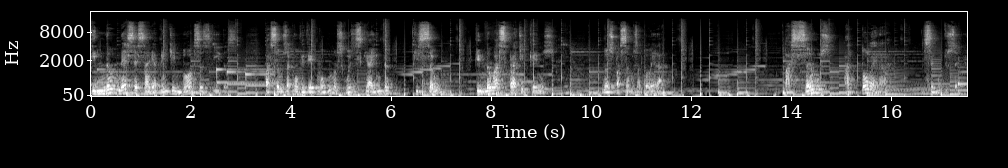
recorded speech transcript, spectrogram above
e não necessariamente em nossas vidas, passamos a conviver com algumas coisas que ainda que são que não as pratiquemos, nós passamos a tolerar. Passamos a tolerar. Isso é muito sério.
